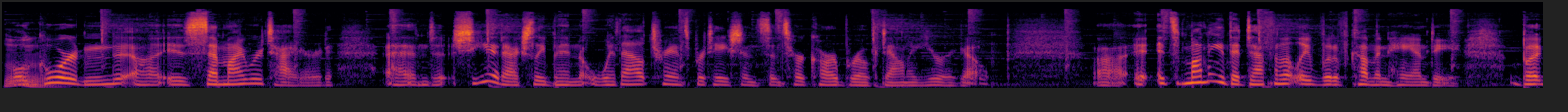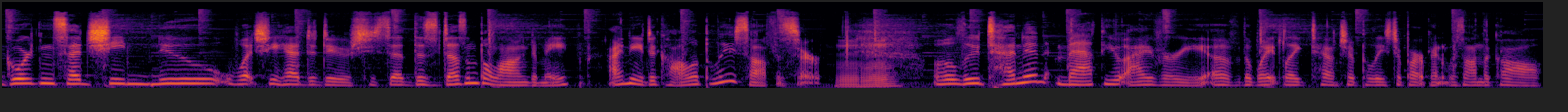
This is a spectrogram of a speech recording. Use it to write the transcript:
Well, Gordon uh, is semi retired, and she had actually been without transportation since her car broke down a year ago. Uh, it's money that definitely would have come in handy. But Gordon said she knew what she had to do. She said, This doesn't belong to me. I need to call a police officer. Well, Lieutenant Matthew Ivory of the White Lake Township Police Department was on the call,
